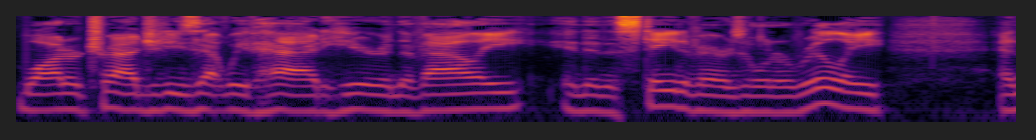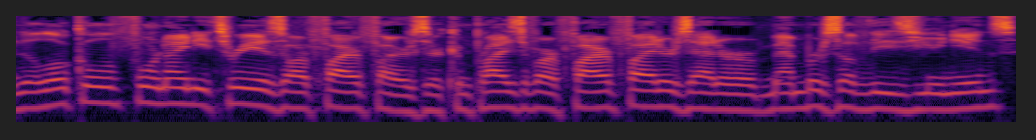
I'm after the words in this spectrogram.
water tragedies that we've had here in the valley and in the state of Arizona, really. And the local 493 is our firefighters. They're comprised of our firefighters that are members of these unions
